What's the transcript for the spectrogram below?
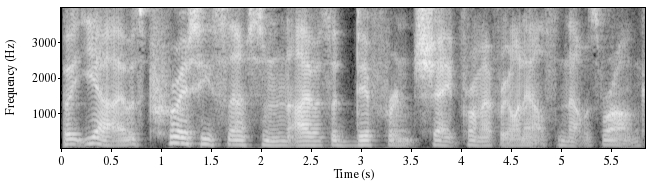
But yeah, I was pretty certain I was a different shape from everyone else, and that was wrong.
